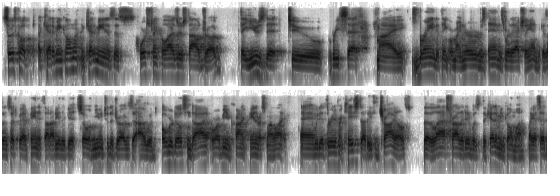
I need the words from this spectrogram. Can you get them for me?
So it's called a ketamine coma, and ketamine is this horse tranquilizer style drug. They used it to reset my brain to think where my nerves end is where they actually end because I'm in such bad pain. They thought I'd either get so immune to the drugs that I would overdose and die or I'd be in chronic pain the rest of my life. And we did three different case studies and trials. The last trial they did was the ketamine coma. Like I said,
